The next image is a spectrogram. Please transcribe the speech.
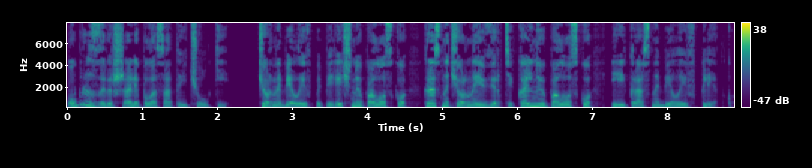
Образ завершали полосатые чулки. Черно-белые в поперечную полоску, красно-черные в вертикальную полоску и красно-белые в клетку.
